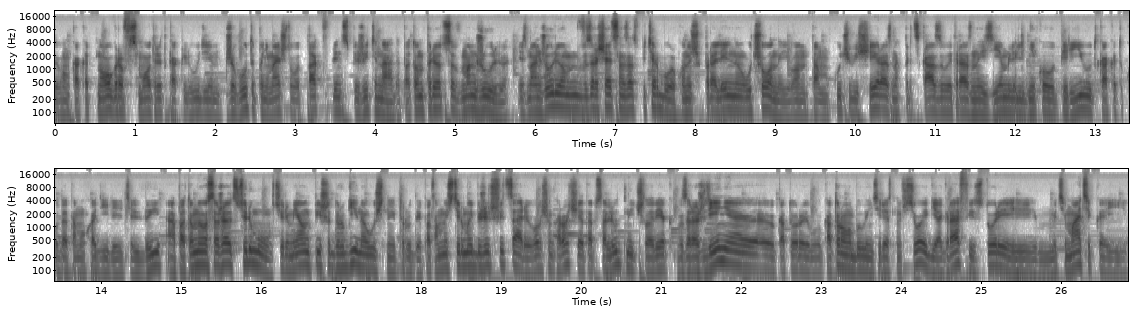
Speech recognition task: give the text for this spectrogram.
он как этнограф смотрит, как люди живут и понимает, что вот так, в принципе, жить и надо. Потом прется в Манчжурию. Из Манчжурии он возвращается назад в Петербург. Он еще параллельно ученый. Он там кучу вещей разных предсказывает, разные земли, ледниковый период, как это куда там уходили эти льды. А потом его сажают в тюрьму. В тюрьме он пишет другие научные труды, потом из тюрьмы бежит в Швейцарию. В общем, короче, это абсолютный человек возрождения, э, который, которому было интересно все, и география, и история, и математика, и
